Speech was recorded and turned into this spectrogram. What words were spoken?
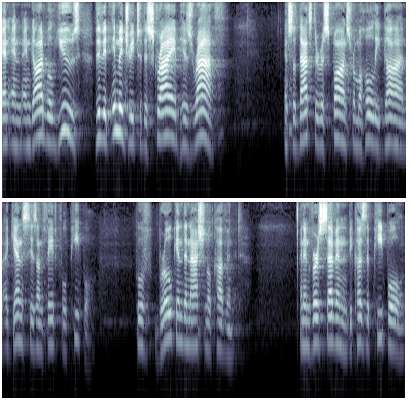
And, and, and God will use vivid imagery to describe his wrath. And so that's the response from a holy God against his unfaithful people who've broken the national covenant. And in verse 7, because the people,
